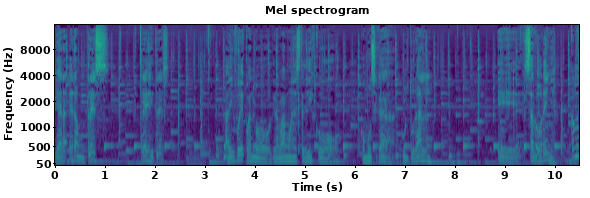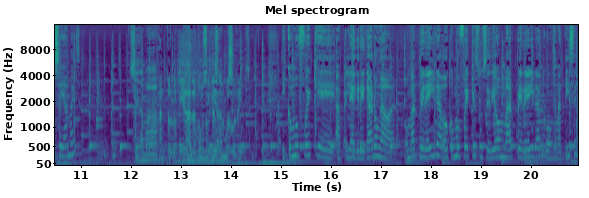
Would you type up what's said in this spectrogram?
ya era, era un tres, tres y tres. Ahí fue cuando grabamos este disco con música cultural eh, salvadoreña. ¿Cómo se llama eso? Se llama Antología de la música de la música. salvadoreña. ¿Y cómo fue que le agregaron a Omar Pereira o cómo fue que sucedió Omar Pereira con Matices?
